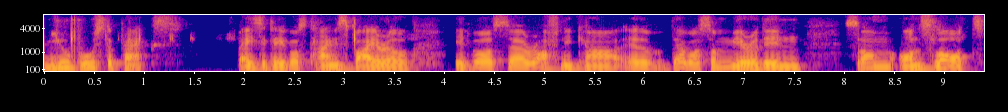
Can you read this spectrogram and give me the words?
new booster packs. Basically, it was Time Spiral, it was uh, Ravnica, it, there was some Mirrodin, some Onslaught,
